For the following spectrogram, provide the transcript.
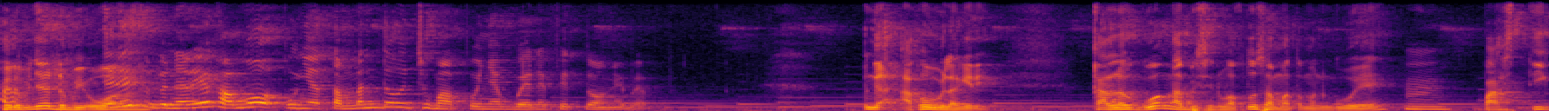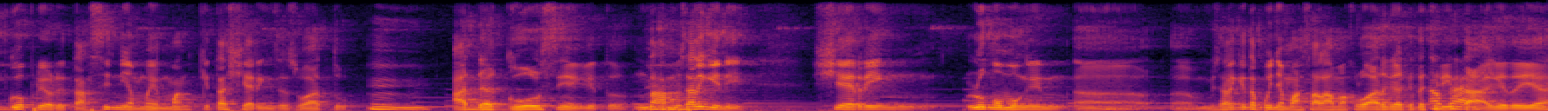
Hidupnya demi uang. Jadi sebenarnya kamu punya temen tuh cuma punya benefit doang ya Beb? Enggak, aku bilang gini. Kalau gue ngabisin waktu sama temen gue, Hmm. pasti gue prioritasin yang memang kita sharing sesuatu. Hmm. Ada goalsnya gitu. Entah misalnya gini, sharing, lu ngomongin, eh, eh, misalnya kita punya masalah sama keluarga kita cerita Oke. gitu ya,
